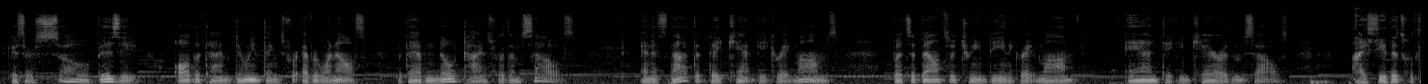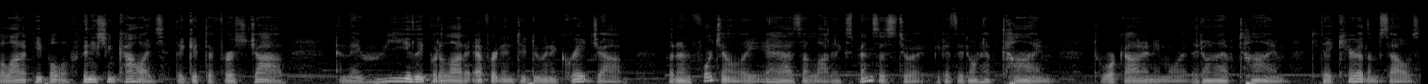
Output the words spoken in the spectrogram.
because they're so busy all the time doing things for everyone else that they have no times for themselves. And it's not that they can't be great moms, but it's a balance between being a great mom and taking care of themselves. I see this with a lot of people finishing college. They get their first job and they really put a lot of effort into doing a great job, but unfortunately, it has a lot of expenses to it because they don't have time to work out anymore. They don't have time to take care of themselves.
